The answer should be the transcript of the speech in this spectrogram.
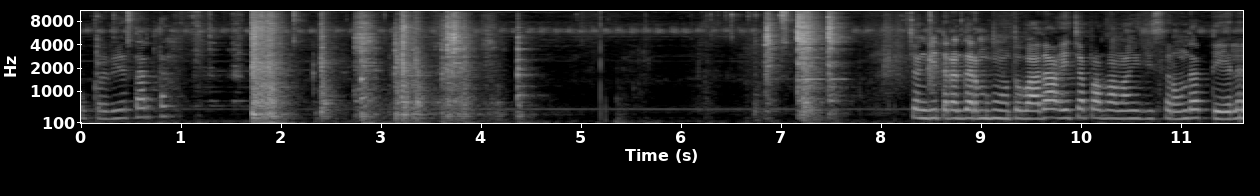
ਕੁੱਕਰ ਵੀ ਤਰਤਾ ਚੰਗੀ ਤਰ੍ਹਾਂ ਗਰਮ ਹੋਣ ਤੋਂ ਬਾਅਦ ਇਹ ਚ ਆਪਾਂ ਪਾਵਾਂਗੇ ਜੀ ਸਰੋਂ ਦਾ ਤੇਲ।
